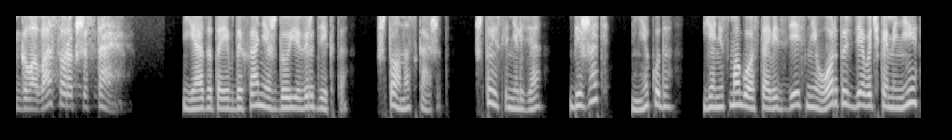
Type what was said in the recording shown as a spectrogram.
Глава 46. Я, затаив дыхание, жду ее вердикта. Что она скажет? Что, если нельзя? Бежать? Некуда. Я не смогу оставить здесь ни Орту с девочками, ни...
